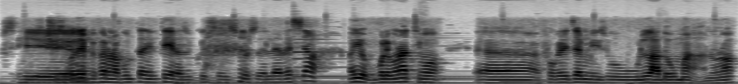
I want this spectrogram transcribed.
sì, E- Ci si potrebbe fare una puntata intera su questo discorso dell'RSA, ma io volevo un attimo eh, focalizzarmi sul lato umano, no?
